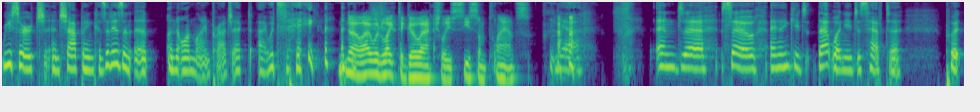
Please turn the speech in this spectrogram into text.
research and shopping because it isn't a, an online project, I would say. No, I would like to go actually see some plants. yeah. And uh, so I think you, that one you just have to put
